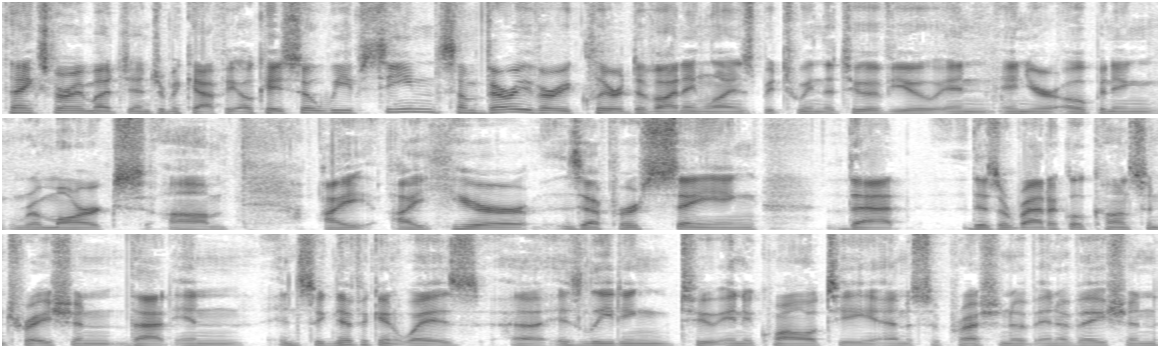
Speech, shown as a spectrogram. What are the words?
Thanks very much, Andrew McAfee. Okay, so we've seen some very, very clear dividing lines between the two of you in, in your opening remarks. Um, I, I hear Zephyr saying that there's a radical concentration that, in in significant ways, uh, is leading to inequality and a suppression of innovation.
